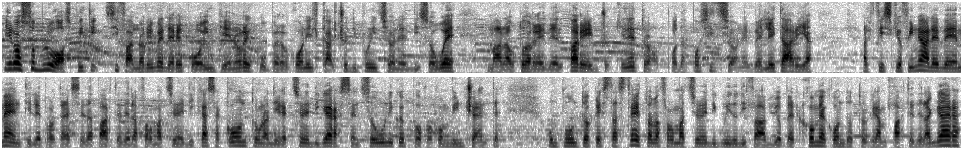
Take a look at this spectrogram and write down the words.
I rossoblu ospiti si fanno rivedere poi in pieno recupero con il calcio di punizione di Sowe, ma l'autore del pareggio chiede troppo da posizione velletaria. Al fischio finale veementi le proteste da parte della formazione di casa contro una direzione di gara a senso unico e poco convincente. Un punto che sta stretto alla formazione di Guido Di Fabio per come ha condotto gran parte della gara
